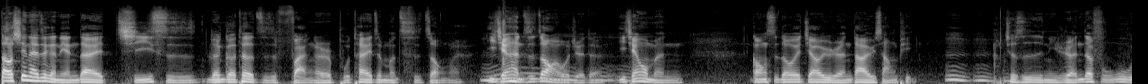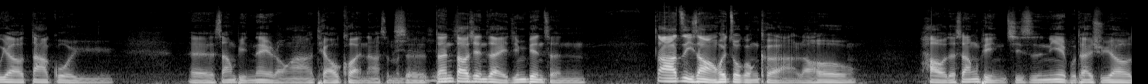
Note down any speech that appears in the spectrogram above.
到现在这个年代，其实人格特质反而不太这么吃重了。以前很吃重了，我觉得以前我们公司都会教育人大于商品，嗯嗯，就是你人的服务要大过于呃商品内容啊、条款啊什么的是是。但到现在已经变成大家自己上网会做功课啊，然后好的商品其实你也不太需要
